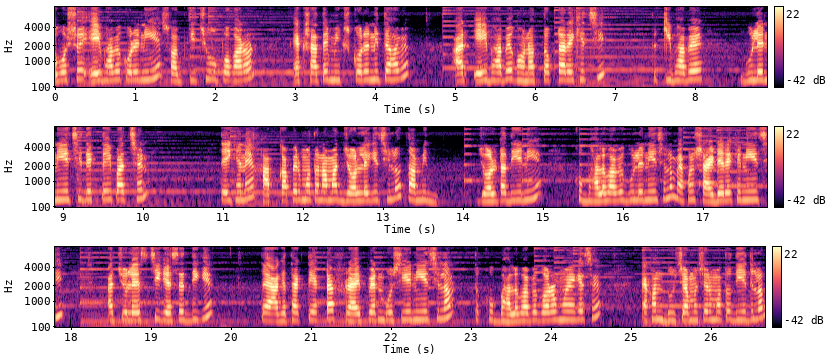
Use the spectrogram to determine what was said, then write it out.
অবশ্যই এইভাবে করে নিয়ে সব কিছু উপকরণ একসাথে মিক্স করে নিতে হবে। আর এইভাবে ঘনত্বকটা রেখেছি। তো কীভাবে গুলে নিয়েছি দেখতেই পাচ্ছেন। তো এইখানে হাফ কাপের মতন আমার জল লেগেছিলো, তো আমি জলটা দিয়ে নিয়ে খুব ভালোভাবে গুলে নিয়েছিলাম, এখন সাইডে রেখে নিয়েছি। আর চলে এসেছি গ্যাসের দিকে। তাই আগে থাকতে একটা ফ্রাই প্যান বসিয়ে নিয়েছিলাম, তো খুব ভালোভাবে গরম হয়ে গেছে। এখন দু চামচের মতো দিয়ে দিলাম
